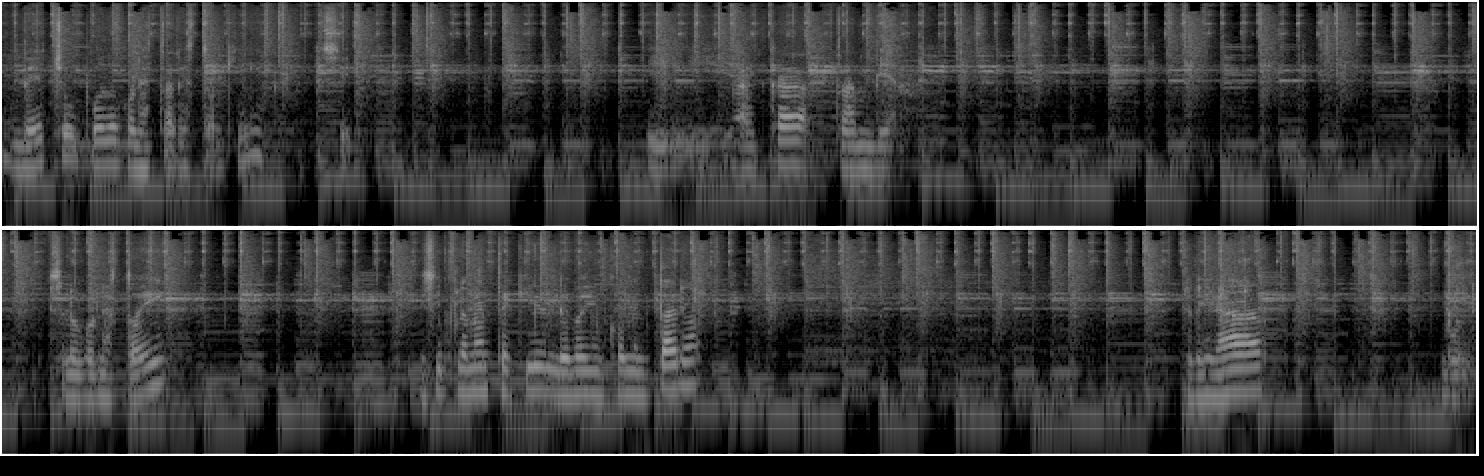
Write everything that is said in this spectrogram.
De hecho, puedo conectar esto aquí. Sí. Y acá también. Se lo conecto ahí y simplemente aquí le doy un comentario voy.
